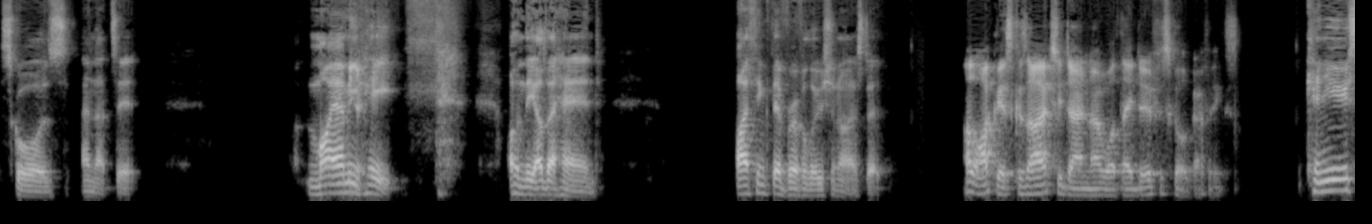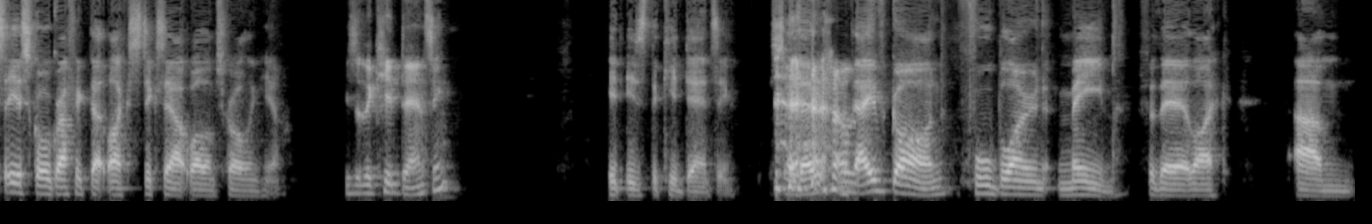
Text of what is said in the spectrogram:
scores, and that's it. Miami Yeah. Heat, on the other hand, I think they've revolutionized it. I like this because I actually don't know what they do for score graphics. Can you see a score graphic that like sticks out while I'm scrolling here? Is it the kid dancing? It is the kid dancing. So they've, they've gone full blown meme for their like um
